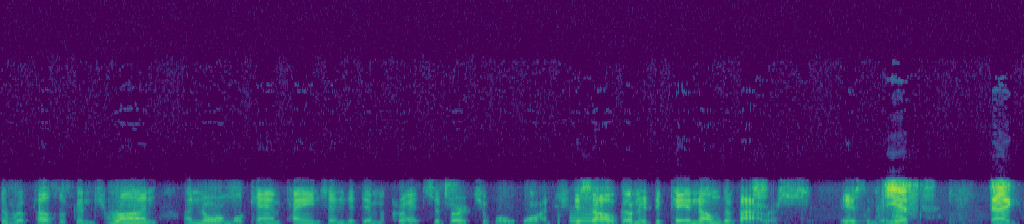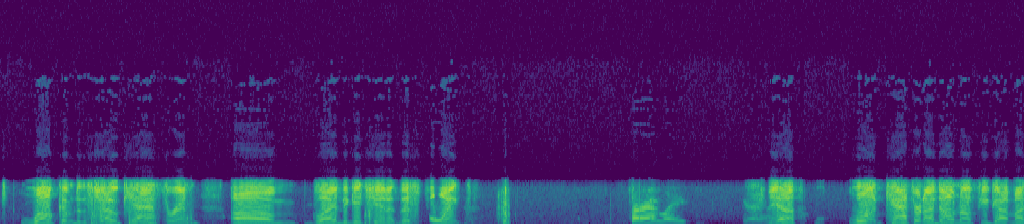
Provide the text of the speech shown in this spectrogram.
the Republicans run a normal campaigns and the Democrats a virtual one? It's all going to depend on the virus, isn't it? Yes, uh, welcome to the show, Catherine. Um, glad to get you in at this point. Sorry, I'm late. Yeah. Well, Catherine, I don't know if you got my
